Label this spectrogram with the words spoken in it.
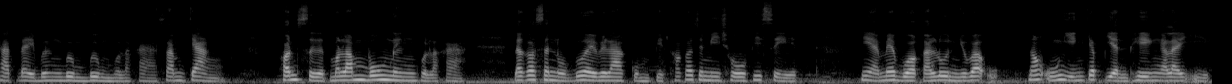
ทัศน์ได้เบิงบึมบึมพุ่นละค่ะซ้ำจังคอนเสิร์ตมาล้ำวงหนึ่งพุ่นละค่ะ แล้วก็สนุกด้วยเวลากลุ่มปิดเขาก็จะมีโชว์พิเศษ เนี่ยแม่บัวกับรุ่นอยู่ว่าน้องอุ๋งหญิงจะเปลี่ยนเพลงอะไรอีก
